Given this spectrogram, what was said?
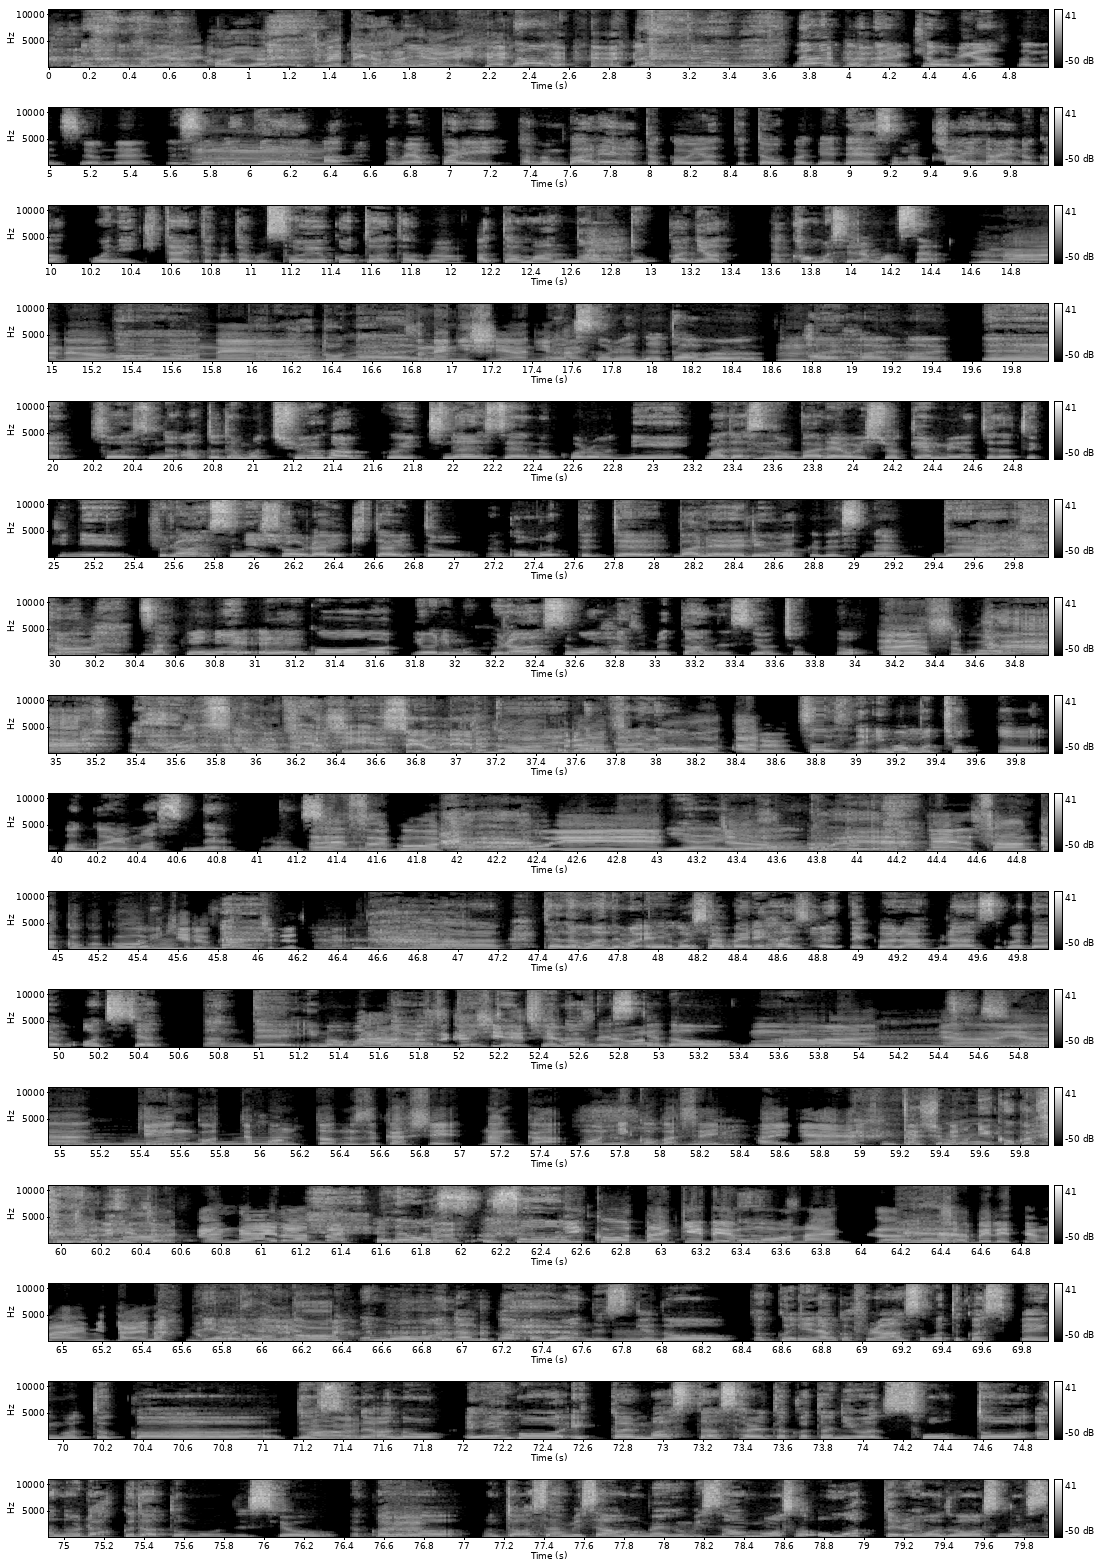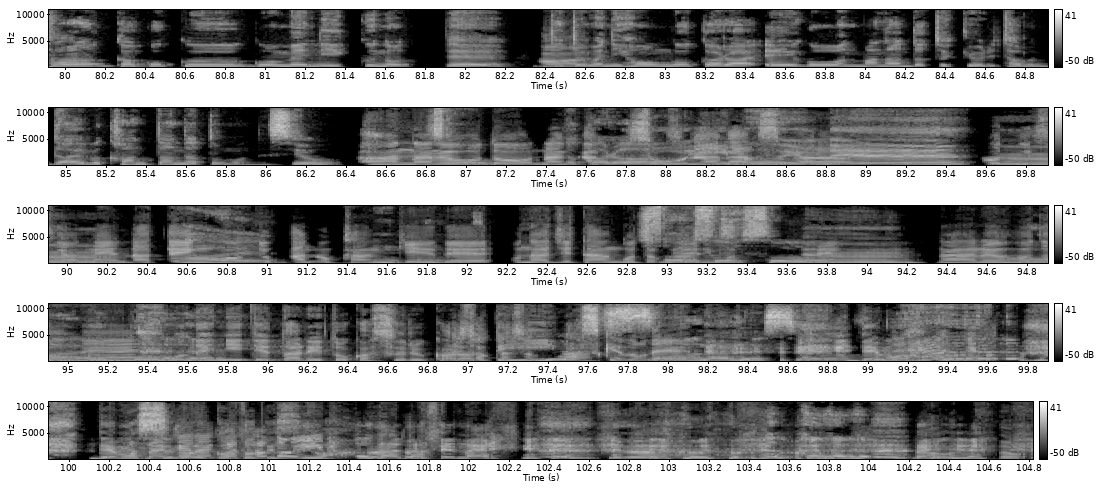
早い。早い。すべてが早い。うんなんかね、興味があったんですよね。で、それうで、んあ、でもやっぱり多分バレエとかをやってたおかげで、その海外の学校に行きたいとか多分そういうことは多分頭のどっかにあったかもしれません。なるほどね。なるほどね。はい常に視野に入ってねそれで多分、うんはいはいはい。で、そうですね。あとでも中学1年生の頃に、まだそのバレエを一生懸命やってた時に、フランスに将来行きたいとなんか思ってて、バレエ留学ですね。で、はいはいはい。先に英語よりもフランス語を始めたんですよ、ちょっと。えー、すごい。フランス語難しいですよね フランス語もわかる。そうですね。今もちょっとわかりますね、フランス語は。えー、すごい、かっこいい。いやいやじゃあ、かっこいいね、三カ国語いける感じですね。ただまあでも英語喋り始めてからフランス語だいぶ落ちちゃったんで、今また勉しいですよ強中なんですけど。うんはい。うんいやいや、言語って本当難しい。なんか、もう2個が精一杯で、私も2個が精一それ以上考杯。えらんない。え、でも、そそう。2個だけでもうなんかね喋れてないみたいな。本当本でも、なんか思うんですけど、特になんかフランス語とかスペイン語とかですね、はあの、英語を一回マスターされた方には相当あの楽だと思うんですよ。だかえら、本当あさみさんもめぐみさんも、そう思ってるほど、その3カ国語目に行くのって、はい例えば日本語から英語を学んだ時より多分だいぶ簡単だと思うんですよ。ああ、なるほど。なんか、そう言いますよね。そうですよね。うんラテン語とかの関係で同じ単語とかありますそうそうもんね。うんなるほど文ね。法もね、似てたりとかするからって言いますけどそうね。なんですよ。でも、でもすごいことですよな。かなかその一歩が出せない。い 本当。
